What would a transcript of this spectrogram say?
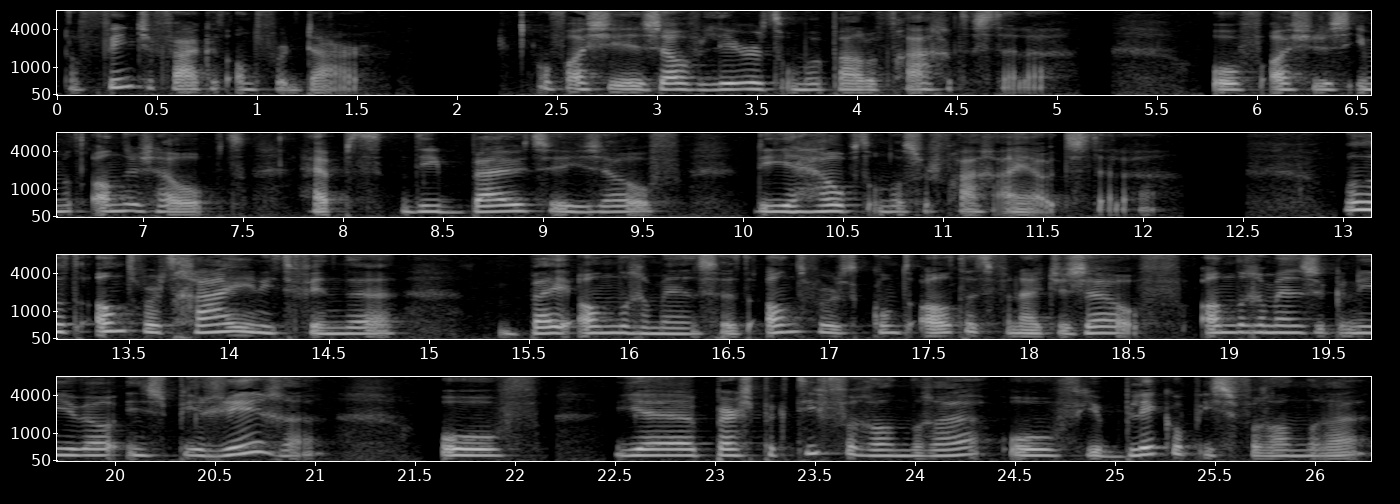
dan vind je vaak het antwoord daar. Of als je jezelf leert om bepaalde vragen te stellen. Of als je dus iemand anders helpt, hebt die buiten jezelf, die je helpt om dat soort vragen aan jou te stellen. Want het antwoord ga je niet vinden bij andere mensen. Het antwoord komt altijd vanuit jezelf. Andere mensen kunnen je wel inspireren of je perspectief veranderen of je blik op iets veranderen,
